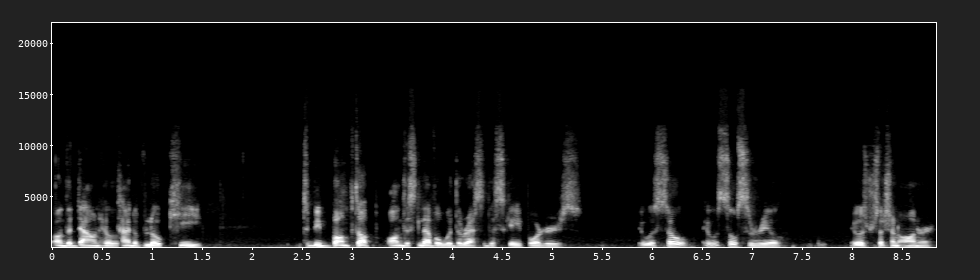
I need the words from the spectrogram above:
on the downhill, kind of low key. To be bumped up on this level with the rest of the skateboarders, it was so it was so surreal. It was such an honor.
